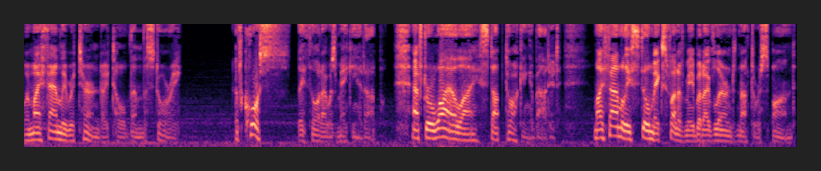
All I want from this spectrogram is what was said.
When my family returned, I told them the story. Of course, they thought I was making it up. After a while, I stopped talking about it. My family still makes fun of me, but I've learned not to respond.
